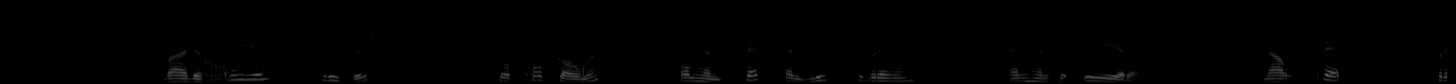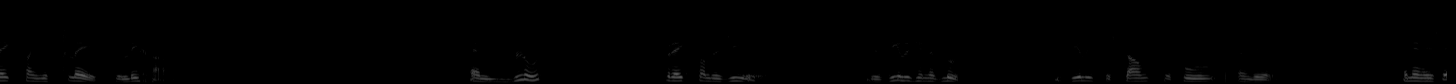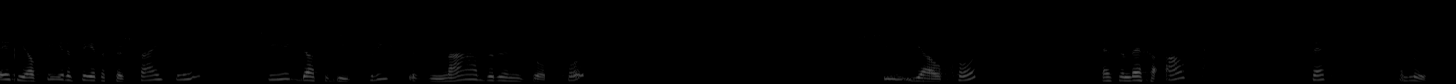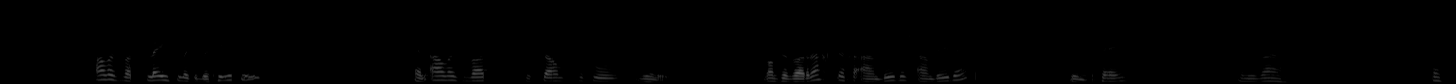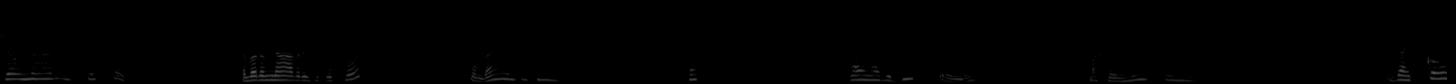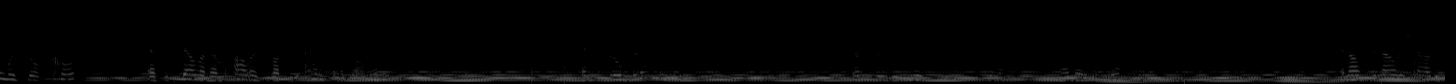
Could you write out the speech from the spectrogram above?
Waar de goede priesters tot God komen om hem vet en bloed te brengen en hem te eren. Nou, vet spreekt van je vlees, je lichaam. En bloed spreekt van de ziel. De ziel is in het bloed. De ziel is verstand, gevoel en wil. En in Ezekiel 44, vers 15 zie ik dat die priesters naderen tot God. Zie jouw God. En ze leggen af vet en bloed. Alles wat vleeselijke begeerte is. En alles wat verstand, gevoel, wil is. Want de waarachtige aanbidders aanbidden in geest en in waarheid. En zo naderen ze tot God. En waarom naderen ze tot God? Om bij hem te zijn. Kijk, wij hebben biedstonden, maar geen hoorstonden. Wij komen tot God en vertellen hem alles wat hij eigenlijk al weet. Als we nou eens zouden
